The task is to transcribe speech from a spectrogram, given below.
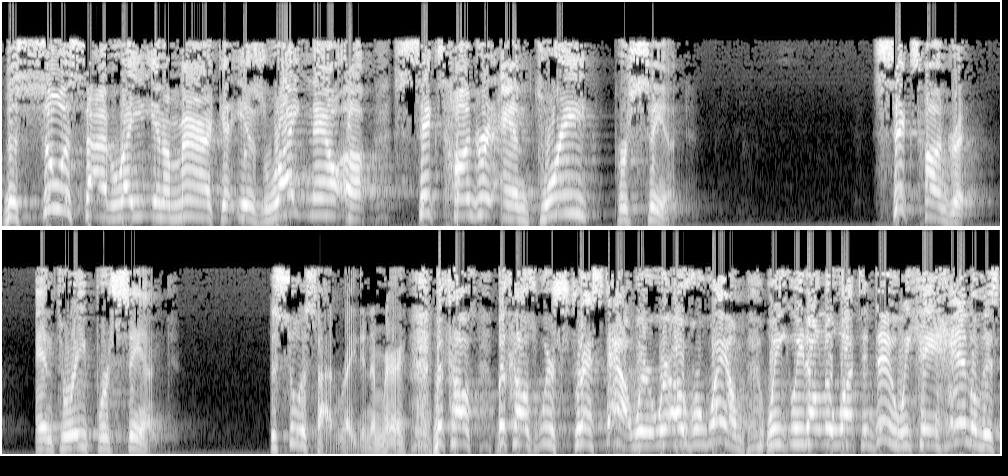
the suicide rate in America is right now up 603%. 603% the suicide rate in America. Because, because we're stressed out. We're, we're overwhelmed. We, we don't know what to do. We can't handle this.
